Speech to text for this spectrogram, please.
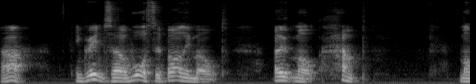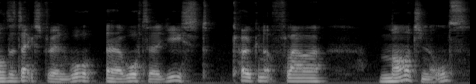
Ah, ingredients are water, barley malt, oat malt, hemp, maltodextrin, wa- uh, water, yeast, coconut flour, marginals,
